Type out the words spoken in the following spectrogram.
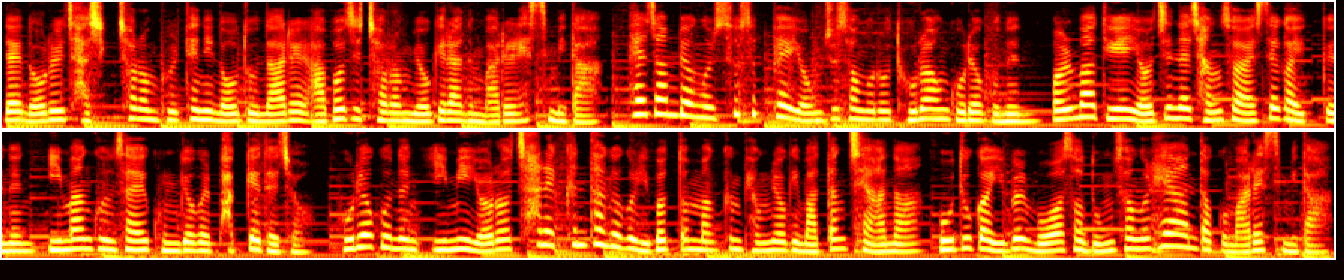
내 너를 자식처럼 볼 테니 너도 나를 아버지처럼 여기라는 말을 했습니다. 패잔병을 수습해 영주성으로 돌아온 고려군은 얼마 뒤에 여진의 장수 알세가 이끄는 이만 군사의 공격을 받게 되죠. 고려군은 이미 여러 차례 큰 타격을 입었던 만큼 병력이 마땅치 않아 모두가 입을 모아서 농성을 해야 한다고 말했습니다.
